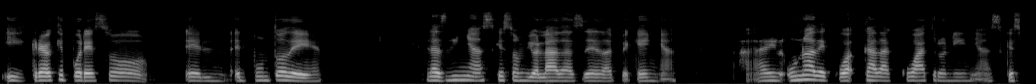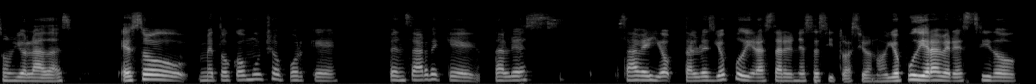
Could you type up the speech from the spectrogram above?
Y creo que por eso el, el punto de las niñas que son violadas de edad pequeña, hay una de cada cuatro niñas que son violadas. Eso me tocó mucho porque pensar de que tal vez, sabe yo, tal vez yo pudiera estar en esa situación o yo pudiera haber sido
